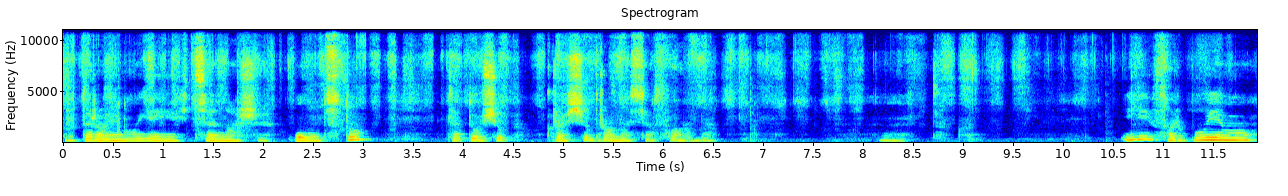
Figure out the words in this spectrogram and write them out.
протираємо яйце наше оцтом для того, щоб краще бралася фарба. Так. І фарбуємо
